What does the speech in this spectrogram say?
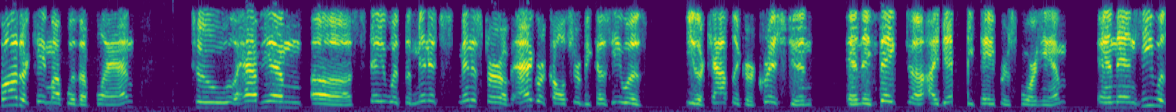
father came up with a plan to have him uh, stay with the minister of agriculture because he was either Catholic or Christian, and they faked uh, identity papers for him. And then he was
